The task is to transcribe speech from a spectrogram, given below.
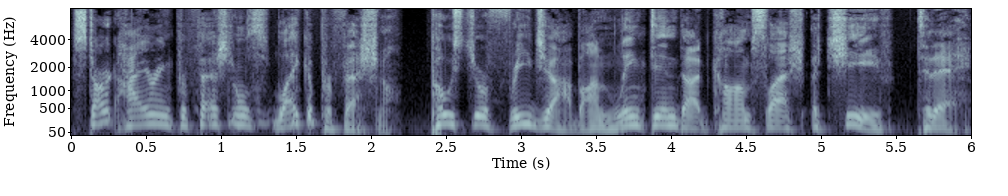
Start hiring professionals like a professional. Post your free job on linkedin.com/achieve slash achieve today.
